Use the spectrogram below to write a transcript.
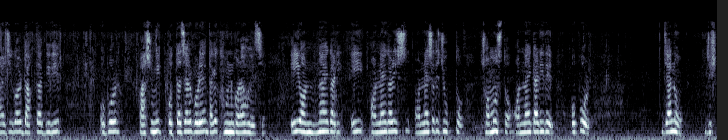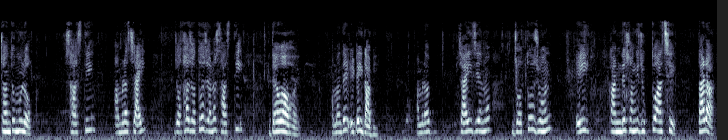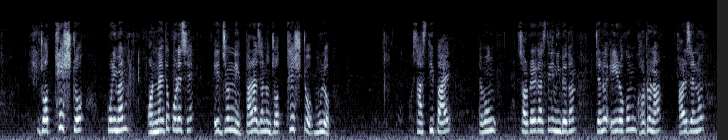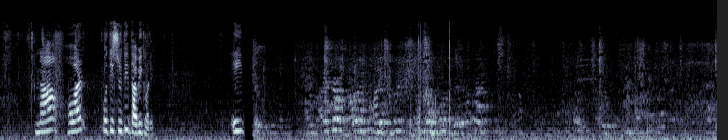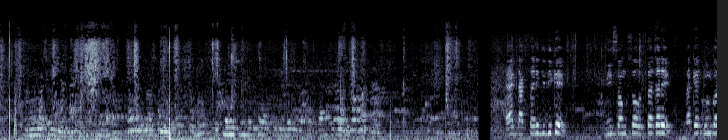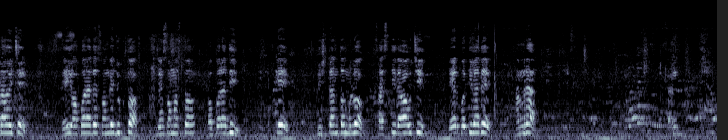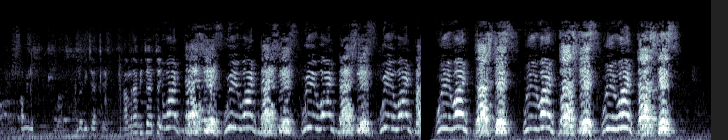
আরজিগড় doctor দিদির ওপর পাশবিক অত্যাচার করে তাকে খুন করা হয়েছে। এই অন্যায়কারী এই অন্যায়কারী, অন্যায়ের সাথে যুক্ত সমস্ত অন্যায়কারীদের ওপর যেন দৃষ্টান্তমূলক শাস্তি আমরা চাই, যথাযথ যেন শাস্তি দেওয়া হয়। আমাদের এটাই দাবি। আমরা চাই যেন যতজন এই কাণ্ডের সঙ্গে যুক্ত আছে, তারা যথেষ্ট পরিমাণ অন্যায় তো করেছে। এর জন্যে তারা যেন যথেষ্ট মূলক শাস্তি পায় এবং সরকারের কাছ থেকে নিবেদন যেন এই রকম ঘটনা আর যেন না হওয়ার প্রতিশ্রুতি দাবি করে। এই এক ডাক্তারি দিদিকে নৃশংস অত্যাচারে তাকে খুন করা হয়েছে। এই অপরাধের সঙ্গে যুক্ত যে সমস্ত অপরাধীকে দৃষ্টান্তমূলক শাস্তি দেওয়া উচিত, এর প্রতিবাদে আমরা আমরা বিচার চাই আমরা বিচার চাই we want justice we want justice we want justice we want justice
